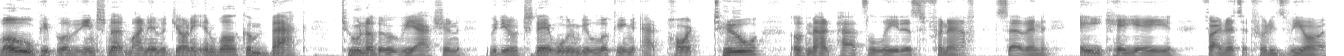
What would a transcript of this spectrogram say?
Hello, people of the internet. My name is Johnny, and welcome back to another reaction video. Today, we're going to be looking at part two of MatPat's latest FNAF 7, aka Five Nights at Freddy's VR,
